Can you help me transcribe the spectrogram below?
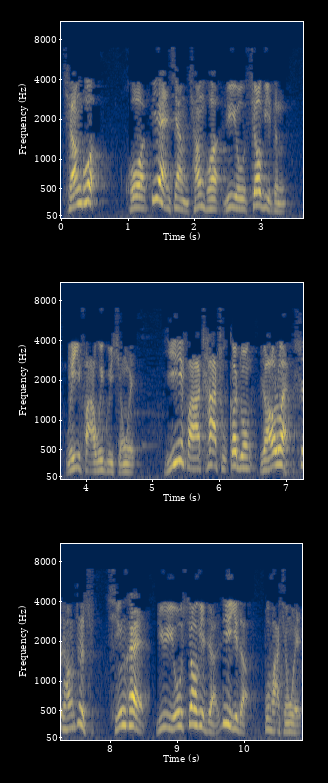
强迫或变相强迫旅游消费等违法违规行为，依法查处各种扰乱市场秩序、侵害旅游消费者利益的不法行为。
